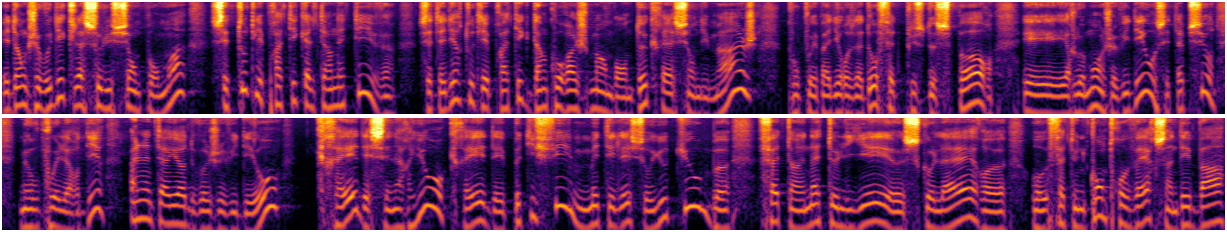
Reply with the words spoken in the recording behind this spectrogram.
Et donc, je vous dis que la solution pour moi, c'est toutes les pratiques alternatives, c'est-à-dire toutes les pratiques d'encouragement, bon, de création d'images. Vous pouvez pas dire aux ados faites plus de sport et jouez moins aux jeux vidéo, c'est absurde. Mais vous pouvez leur dire à l'intérieur de vos jeux vidéo, créez des scénarios, créez des petits films, mettez-les sur YouTube, faites un atelier euh, scolaire, euh, faites une controverse, un débat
